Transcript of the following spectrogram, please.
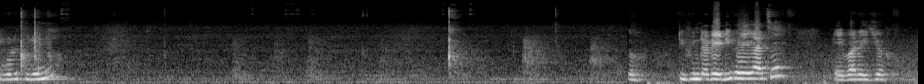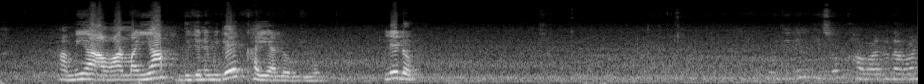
এগুলো তুলে নিই। তো টিফিনটা রেডি হয়ে গেছে। এবার এই যে আমি আমার মাইয়া দুজনে মিলে খাইয়া লইব লেডো খাবার দাবার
